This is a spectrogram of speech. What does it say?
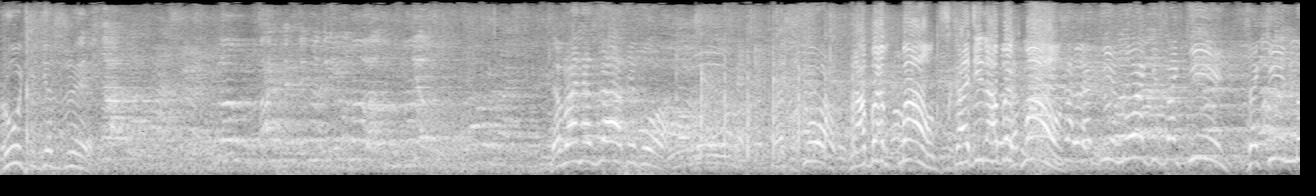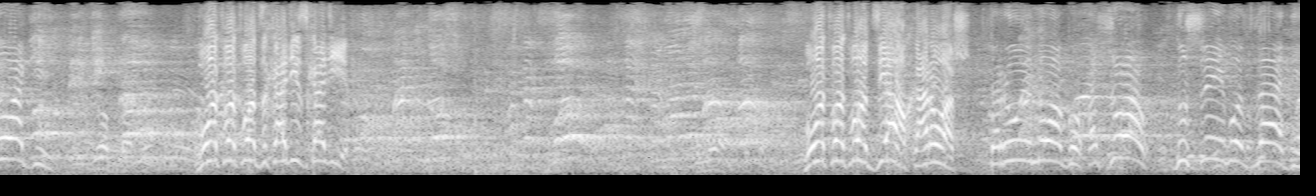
Руки держи. Давай назад его. На back mount! Сходи на back mount! заходи, ноги закинь. Закинь ноги. Вот-вот-вот, заходи, заходи! Вот-вот-вот, взял, хорош! Вторую ногу. Пошел. Души его сзади.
